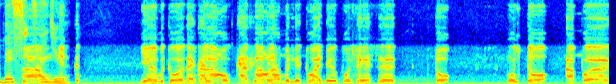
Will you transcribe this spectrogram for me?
Basic Ah, saja ke- Ya betul. Dan kalau kalau lah benda tu ada pun saya rasa untuk untuk apa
